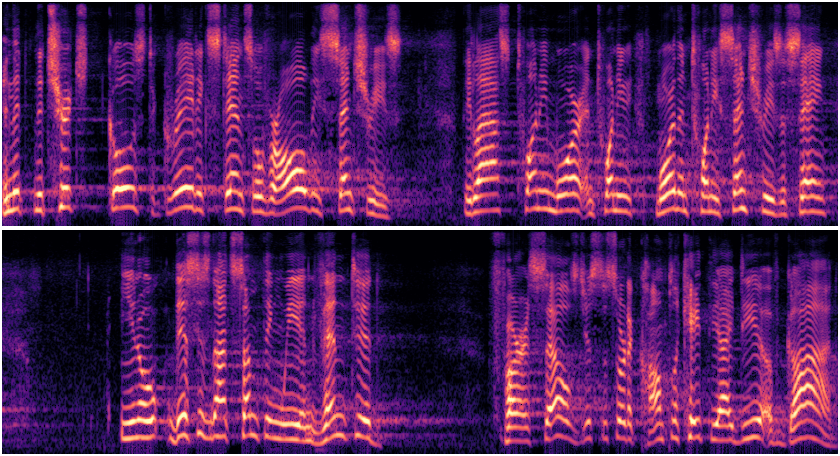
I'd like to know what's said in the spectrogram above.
And the, the church goes to great extents over all these centuries, the last 20 more and 20, more than 20 centuries of saying, you know, this is not something we invented for ourselves just to sort of complicate the idea of God.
